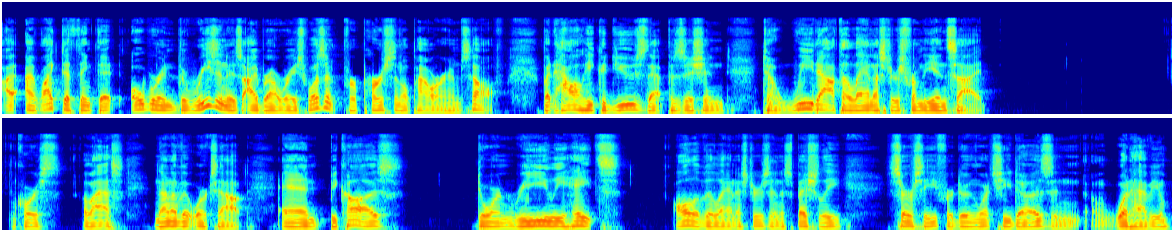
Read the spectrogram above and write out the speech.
I, I, like to think that Oberyn, the reason his eyebrow raised wasn't for personal power himself, but how he could use that position to weed out the Lannisters from the inside. Of course, alas, none of it works out. And because Dorne really hates all of the Lannisters and especially Cersei for doing what she does and what have you.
